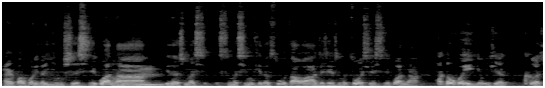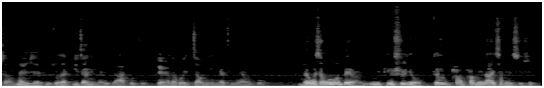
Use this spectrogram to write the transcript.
还有包括你的饮食习惯呐、嗯。你的什么形什么形体的塑造啊，这些什么作息习惯呐、他都会有一些课程，还有一些比如说在 B 站里面有些 UP 主，对。他都会教你应该怎么样做。哎，我想问问贝尔，你平时有跟帕帕梅拉一起练习是不是？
